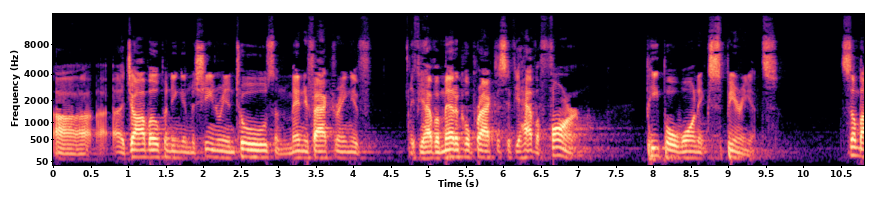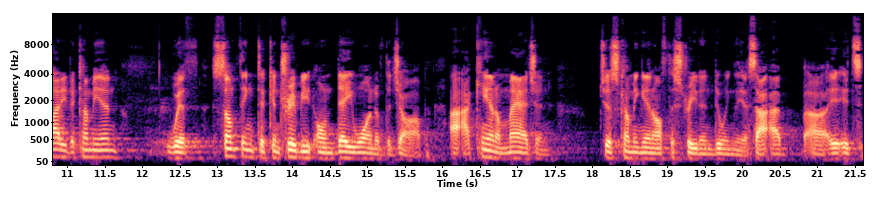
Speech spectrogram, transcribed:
uh, a job opening in machinery and tools and manufacturing, if, if you have a medical practice, if you have a farm, people want experience. Somebody to come in with something to contribute on day one of the job. I, I can't imagine just coming in off the street and doing this. I, I, Uh, it's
